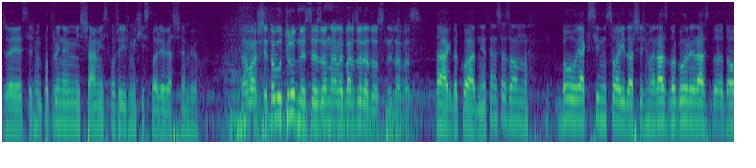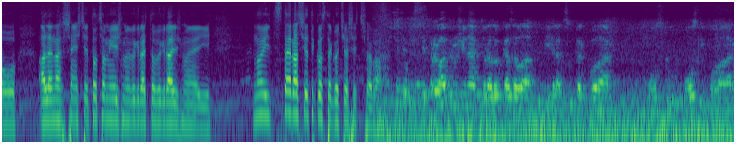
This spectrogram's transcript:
że jesteśmy potrójnymi mistrzami i stworzyliśmy historię w Jastrzębiu. No właśnie, to był trudny sezon, ale bardzo radosny dla was. Tak, dokładnie. Ten sezon był jak sinusoida. Szliśmy raz do góry, raz do dołu, ale na szczęście to, co mieliśmy vygrać, to wygraliśmy i no i teraz się tylko z tego cieszyć trzeba. ste prvá družina, ktorá dokázala vyhrať super pohár, Polsku, polský pohár,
